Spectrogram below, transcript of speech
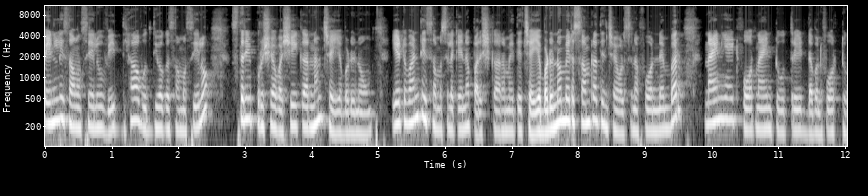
పెళ్ళి సమస్యలు విద్యా ఉద్యోగ సమస్యలు స్త్రీ పురుష వశీకరణం చేయబడును. ఎటువంటి సమస్యలకైనా పరిష్కారం అయితే చేయబడును. మీరు సంప్రదించవలసిన phone number nine eight four nine two three double four two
